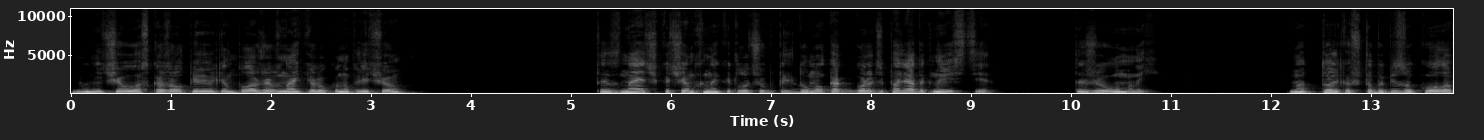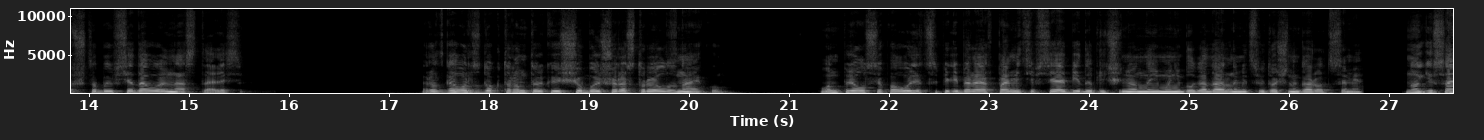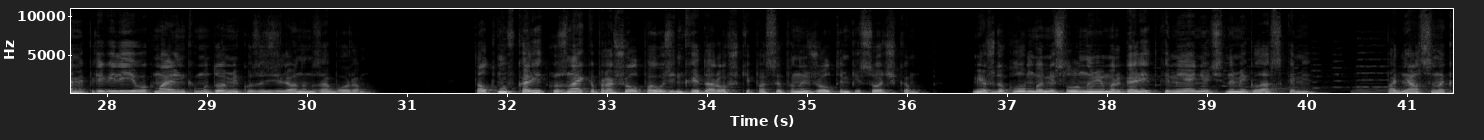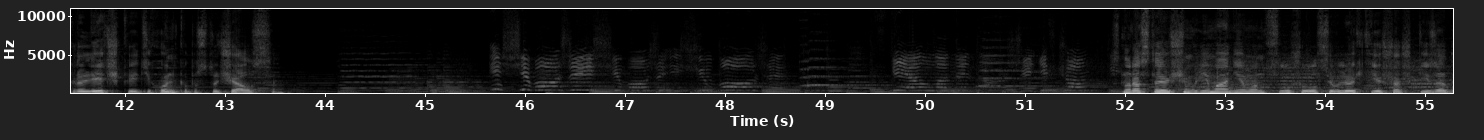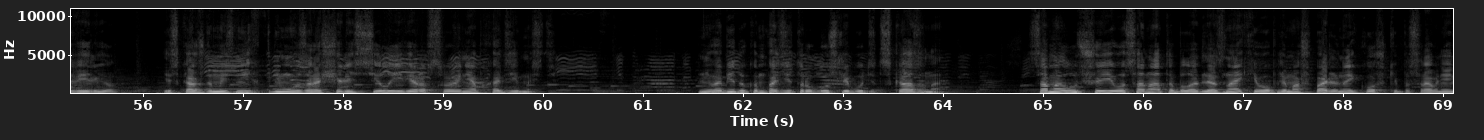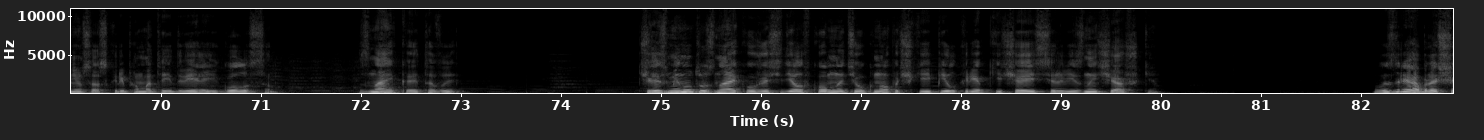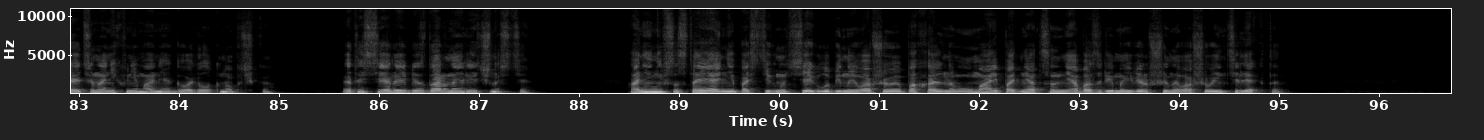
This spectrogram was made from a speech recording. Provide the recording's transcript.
«Ну ничего», — сказал Пилюлькин, положив Знайке руку на плечо. Ты, знаешь, чем хныкать, лучше бы придумал, как в городе порядок навести. Ты же умный. Но только чтобы без уколов, чтобы все довольны остались. Разговор с доктором только еще больше расстроил Знайку. Он плелся по улице, перебирая в памяти все обиды, причиненные ему неблагодарными цветочногородцами. Ноги сами привели его к маленькому домику за зеленым забором. Толкнув калитку, Знайка прошел по узенькой дорожке, посыпанной желтым песочком, между клумбами с лунными маргаритками и анютиными глазками, поднялся на крылечко и тихонько постучался. С нарастающим вниманием он вслушивался в легкие шажки за дверью, и с каждым из них к нему возвращались силы и вера в свою необходимость. Не в обиду композитору Гусли будет сказано. Самая лучшая его соната была для Знайки воплем ошпаренной кошки по сравнению со скрипом этой двери и голосом. «Знайка, это вы?» Через минуту Знайка уже сидел в комнате у кнопочки и пил крепкий чай из сервизной чашки. «Вы зря обращаете на них внимание», — говорила кнопочка. «Это серые бездарные личности. Они не в состоянии постигнуть всей глубины вашего эпохального ума и подняться на необозримые вершины вашего интеллекта.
